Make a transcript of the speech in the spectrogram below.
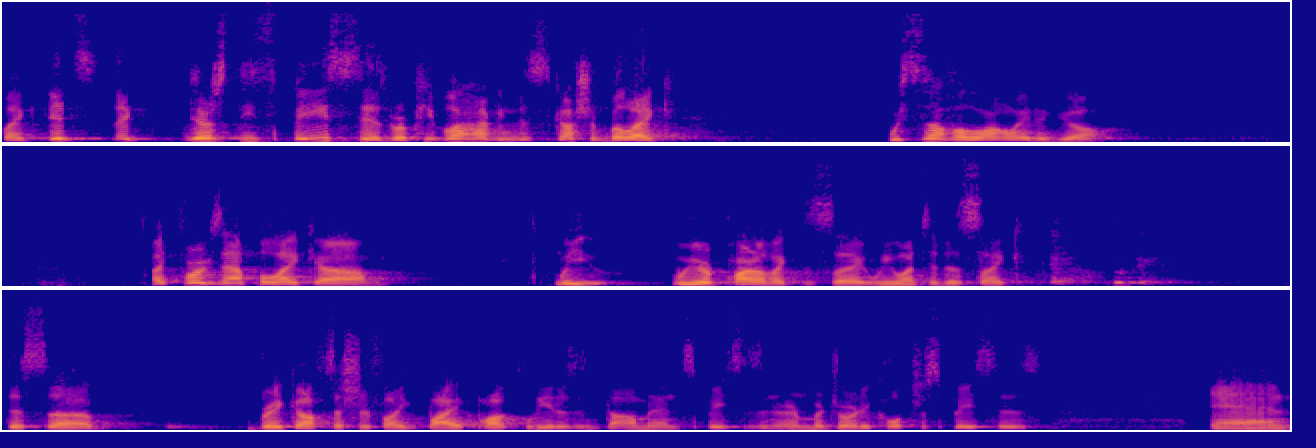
Like it's like there's these spaces where people are having discussion, but like we still have a long way to go. Like for example, like um, we we were part of like this like we went to this like this uh, breakoff session for like BIPOC leaders in dominant spaces and majority culture spaces, and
